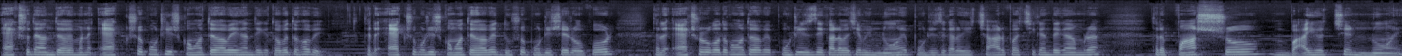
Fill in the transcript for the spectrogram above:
একশোতে আনতে হবে মানে একশো পঁচিশ কমাতে হবে এখান থেকে। তবে তো হবে। তাহলে একশো পঁচিশ কমাতে হবে দুশো পঁচিশের ওপর। তাহলে একশোর কত কমাতে হবে? পঁচিশ দিয়ে কালো পাচ্ছি আমি নয়, পঁচিশ দিয়ে কালো পাচ্ছি চার পাচ্ছি এখান থেকে আমরা। তাহলে পাঁচশো বাই হচ্ছে নয়।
